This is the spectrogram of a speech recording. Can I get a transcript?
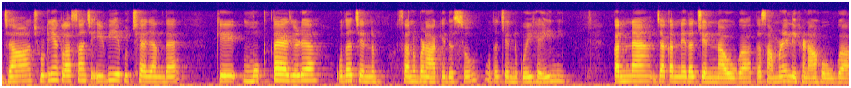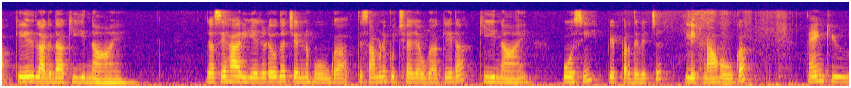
ਜਾਂ ਛੋਟੀਆਂ ਕਲਾਸਾਂ 'ਚ ਇਹ ਵੀ ਇਹ ਪੁੱਛਿਆ ਜਾਂਦਾ ਹੈ ਕਿ ਮੁਕਤਾ ਹੈ ਜਿਹੜਾ, ਉਹਦਾ ਚਿੰਨ੍ਹ ਸਾਨੂੰ ਬਣਾ ਕੇ ਦੱਸੋ, ਉਹਦਾ ਚਿੰਨ੍ਹ ਕੋਈ ਹੈ ਹੀ ਨਹੀਂ। ਕੰਨਾ ਜਾਂ ਕੰਨੇ ਦਾ ਚਿੰਨ੍ਹ ਆਊਗਾ ਤਾਂ ਸਾਹਮਣੇ ਲਿਖਣਾ ਹੋਊਗਾ ਕਿ ਇਹ ਲੱਗਦਾ ਕੀ ਨਾਂ ਹੈ। ਜਾਂ ਸਿਹਾਰੀ ਹੈ ਜਿਹੜਾ, ਉਹਦਾ ਚਿੰਨ੍ਹ ਹੋਊਗਾ ਅਤੇ ਸਾਹਮਣੇ ਪੁੱਛਿਆ ਜਾਊਗਾ ਕਿ ਇਹਦਾ ਕੀ ਨਾਂ ਹੈ। ਉਹ ਅਸੀਂ ਪੇਪਰ ਦੇ ਵਿੱਚ ਲਿਖਣਾ ਹੋਊਗਾ। ਥੈਂਕ ਯੂ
